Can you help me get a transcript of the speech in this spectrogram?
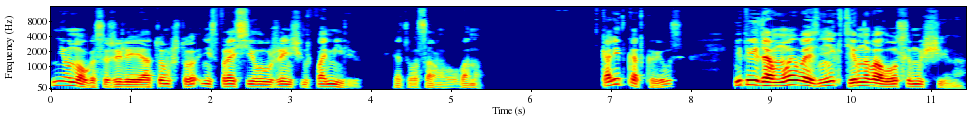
немного сожалея о том, что не спросила у женщин фамилию этого самого Вано. Калитка открылась, и передо мной возник темноволосый мужчина.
